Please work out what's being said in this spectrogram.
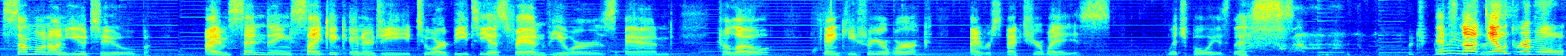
Someone on YouTube I am sending psychic energy to our BTS fan viewers and hello, thank you for your work. I respect your ways. Which boy is this? Which boy it's not this? Dale Gribble!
